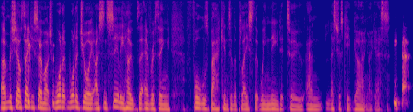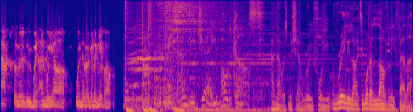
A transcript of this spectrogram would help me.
uh, Michel. Thank you so much. What a, what a joy. I sincerely hope that everything falls back into the place that we need it to, and let's just keep going. I guess. Yeah, absolutely, and we are. We're never going to give up. The Andy Jaye Podcast. And that was Michel Roux for you. Really liked him. What a lovely fella.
